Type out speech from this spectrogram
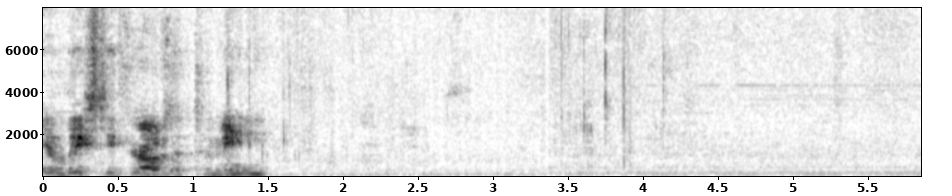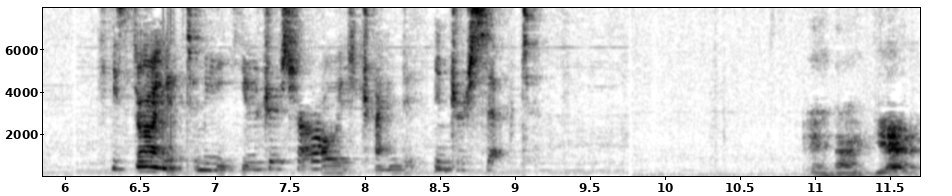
At least he throws it to me. He's throwing it to me, you just are always trying to intercept. And I get it.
